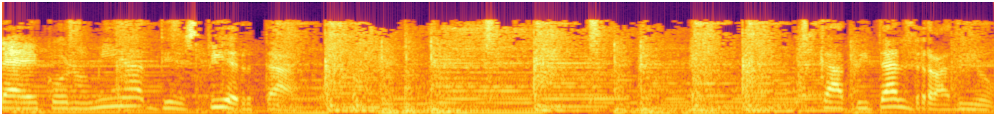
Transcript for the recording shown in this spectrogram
La economía despierta. Capital Radio.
